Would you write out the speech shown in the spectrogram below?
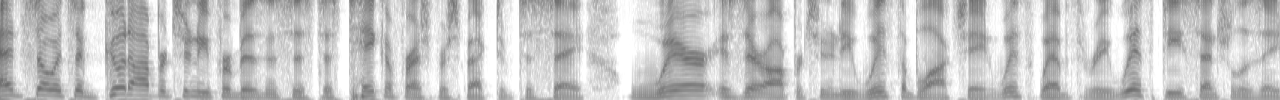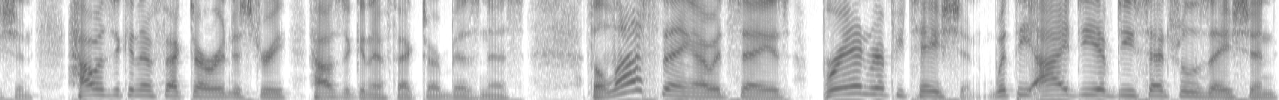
And so it's a good opportunity for businesses to take a fresh perspective to say, where is their opportunity with the blockchain, with Web3, with decentralization? How is it going to affect our industry? How is it going to affect our business? The last thing I would say is brand reputation. With the idea of decentralization,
